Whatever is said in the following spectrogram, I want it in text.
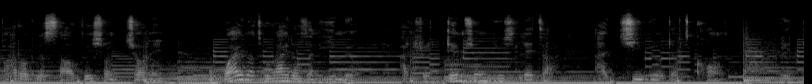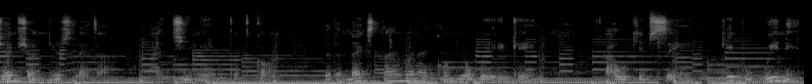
part of your salvation journey, why not write us an email at redemptionnewsletter at gmail.com? Redemption newsletter at gmail.com. That the next time when I come your way again, I will keep saying, keep winning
